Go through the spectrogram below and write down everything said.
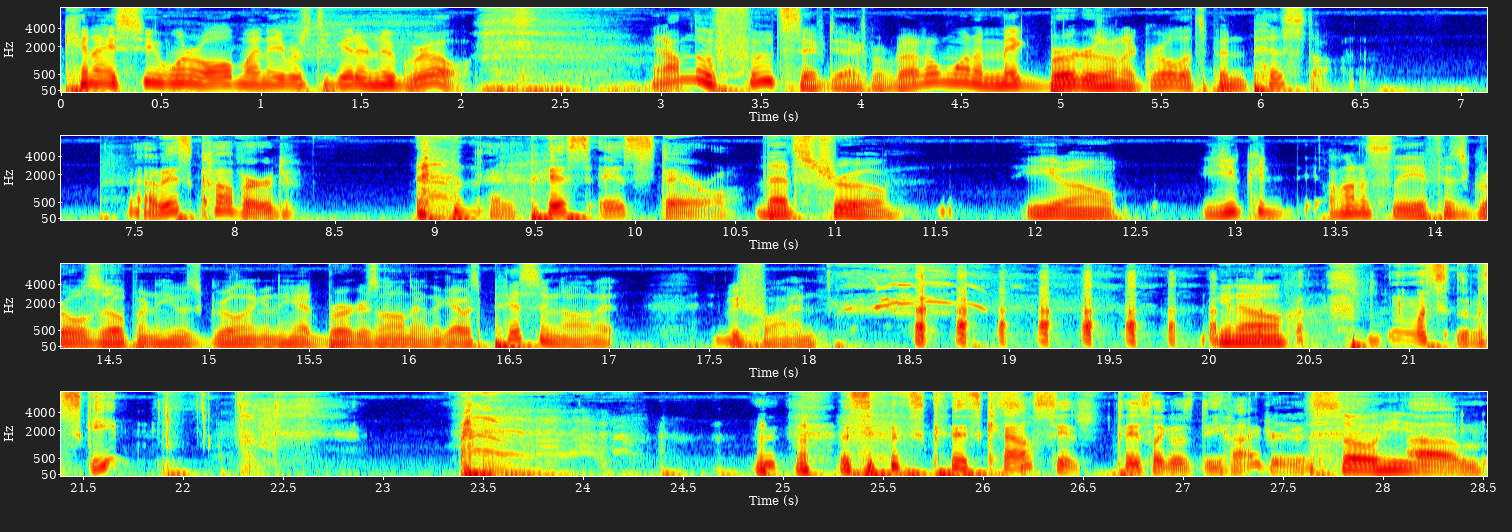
Can I sue one or all of my neighbors to get a new grill? And I'm no food safety expert, but I don't want to make burgers on a grill that's been pissed on. Now, it is covered, and piss is sterile. That's true. You know, you could honestly, if his grill was open, and he was grilling, and he had burgers on there, and the guy was pissing on it, it'd be fine. you know, What's the mesquite? this, this, this cow seems, tastes like it was dehydrated. so he Um,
